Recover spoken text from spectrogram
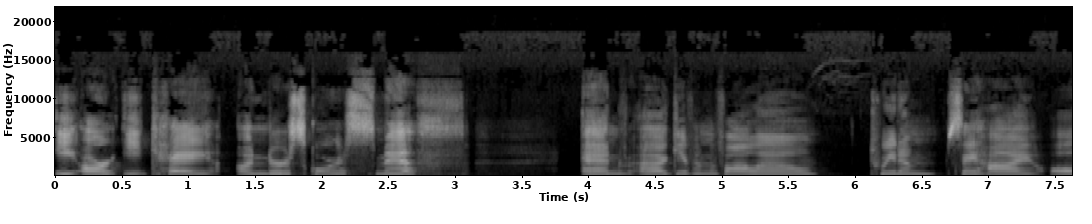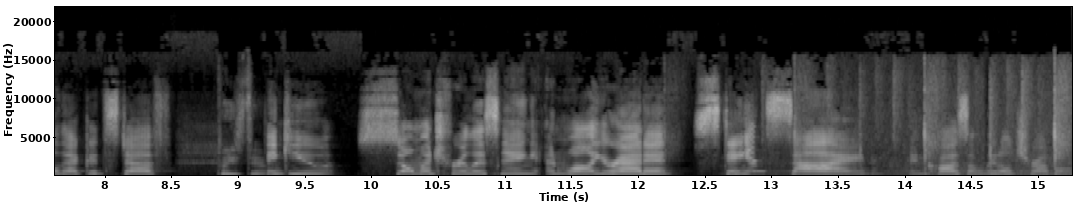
E R E K underscore Smith and uh, give him a follow, tweet them, say hi, all that good stuff. Please do. Thank you so much for listening. And while you're at it, stay inside and cause a little trouble.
